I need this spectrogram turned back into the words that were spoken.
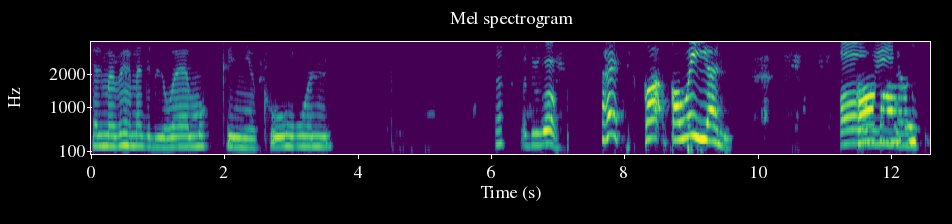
كلمة بها مد بالواو ممكن يكون. ها؟ مد بالواو. صحيح. ق- قويا. قويا. قوي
